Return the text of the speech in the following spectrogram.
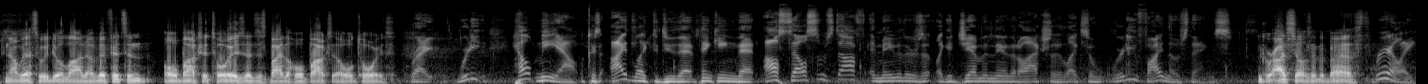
You know, that's what we do a lot of. If it's an old box of toys, I just buy the whole box of old toys. Right. Where do you help me out? Because I'd like to do that, thinking that I'll sell some stuff and maybe there's a, like a gem in there that I'll actually like. So where do you find those things? Garage sales are the best. Really?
